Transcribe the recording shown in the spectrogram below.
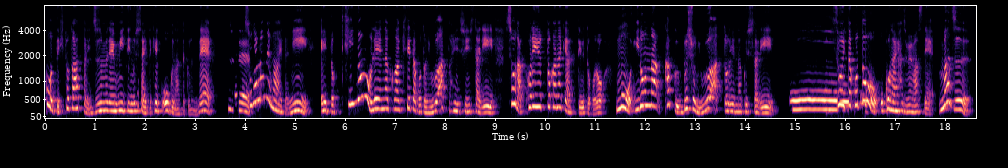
降って人と会ったり、ズームでミーティングしたりって結構多くなってくるんで、ええ。それまでの間に、えっと、昨日連絡が来てたことにうわーっと返信したり、そうだ、これ言っとかなきゃっていうところ、もういろんな各部署にうわーっと連絡したり、おそういったこー。とを行い始めますね。まず、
